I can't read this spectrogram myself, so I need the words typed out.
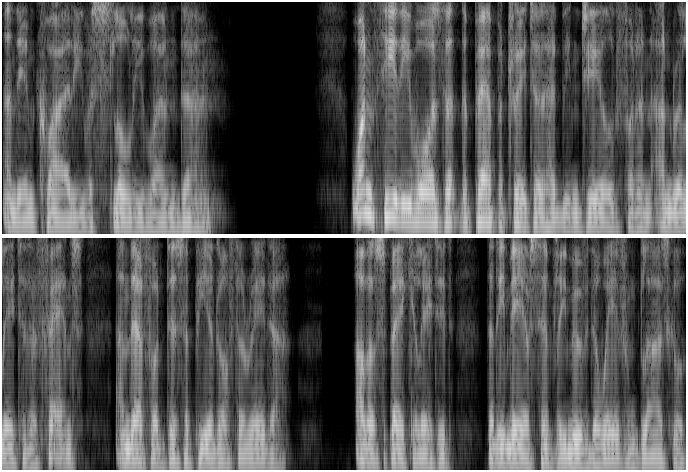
and the inquiry was slowly wound down. One theory was that the perpetrator had been jailed for an unrelated offence and therefore disappeared off the radar. Others speculated that he may have simply moved away from Glasgow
